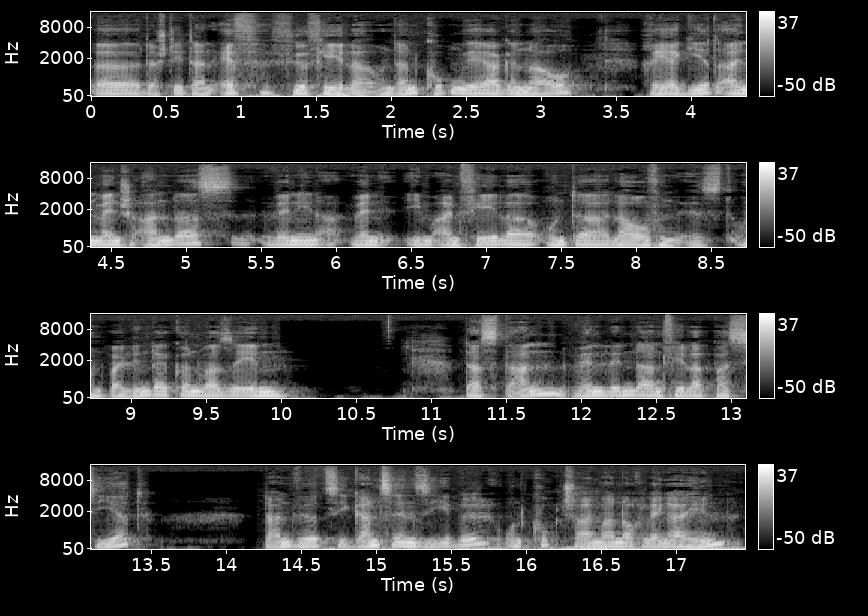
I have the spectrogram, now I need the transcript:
äh, da steht ein F für Fehler. Und dann gucken wir ja genau, reagiert ein Mensch anders, wenn, ihn, wenn ihm ein Fehler unterlaufen ist. Und bei Linda können wir sehen, dass dann, wenn Linda ein Fehler passiert, dann wird sie ganz sensibel und guckt scheinbar noch länger hin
